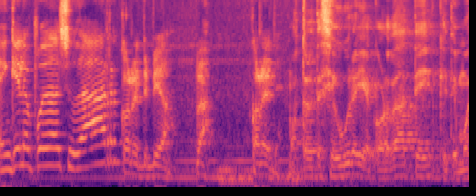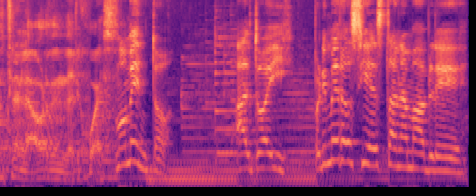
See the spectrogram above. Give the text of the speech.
¿En qué lo puedo ayudar? Correte, pía. Va, correte. Mostrate segura y acordate que te muestran la orden del juez. Momento. Alto ahí. Primero, si es tan amable,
